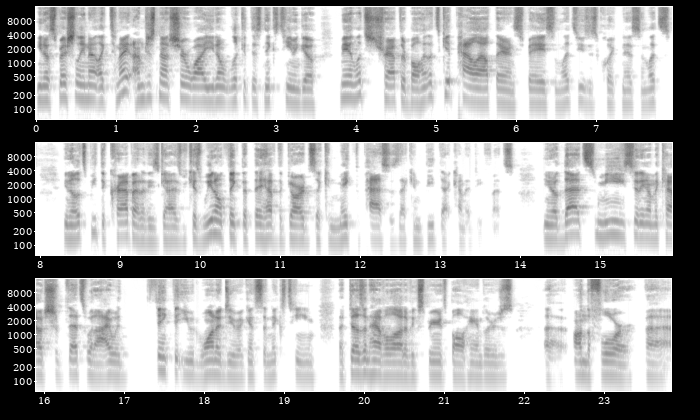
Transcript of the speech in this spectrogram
you know, especially not like tonight. I'm just not sure why you don't look at this Knicks team and go, man, let's trap their ball. Let's get Powell out there in space and let's use his quickness and let's, you know, let's beat the crap out of these guys because we don't think that they have the guards that can make the passes that can beat that kind of defense. You know, that's me sitting on the couch. That's what I would think that you would want to do against the Knicks team that doesn't have a lot of experienced ball handlers uh, on the floor uh,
